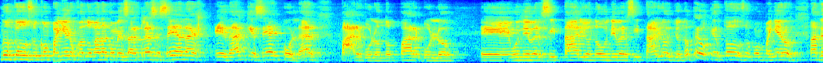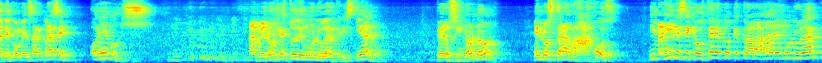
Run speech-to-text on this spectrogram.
No todos sus compañeros cuando van a comenzar clases, sea la edad que sea escolar, párvulo, no párvulo, eh, universitario, no universitario. Yo no creo que todos sus compañeros antes de comenzar clase, oremos a menos que estudie en un lugar cristiano. Pero si no, no. En los trabajos. Imagínese que a usted le toque trabajar en un lugar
